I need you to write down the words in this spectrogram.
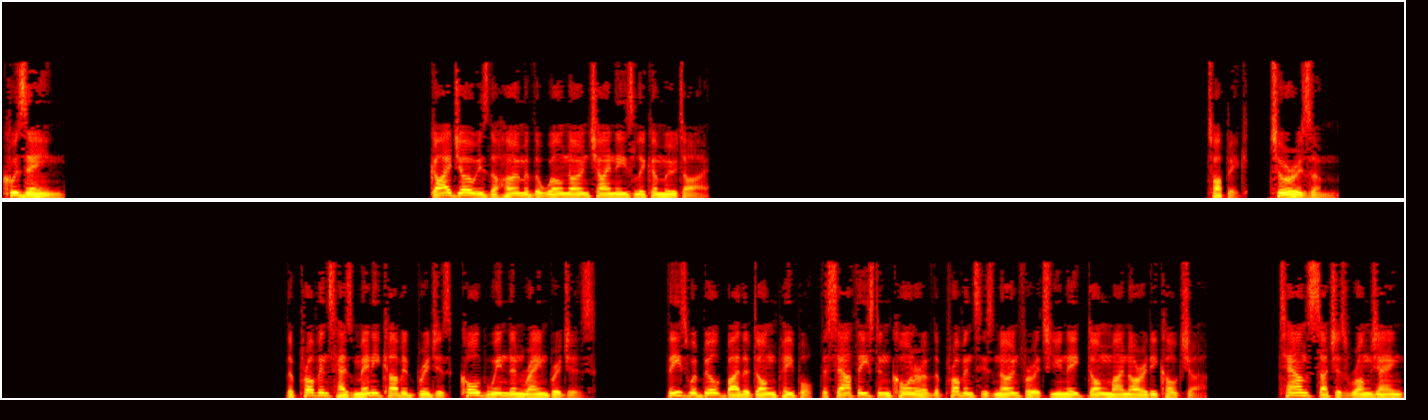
Cuisine Guizhou is the home of the well-known Chinese liquor Moutai. Tourism The province has many covered bridges, called wind and rain bridges. These were built by the Dong people. The southeastern corner of the province is known for its unique Dong minority culture. Towns such as Rongjiang,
